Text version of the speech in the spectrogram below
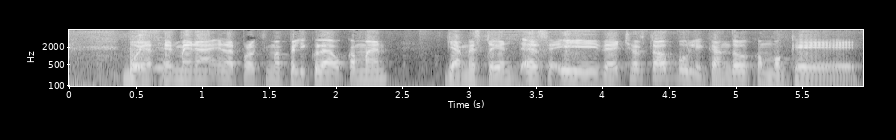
Voy a ser Mera en la próxima película de Aquaman. Ya me estoy... es- y de hecho ha estado publicando como que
